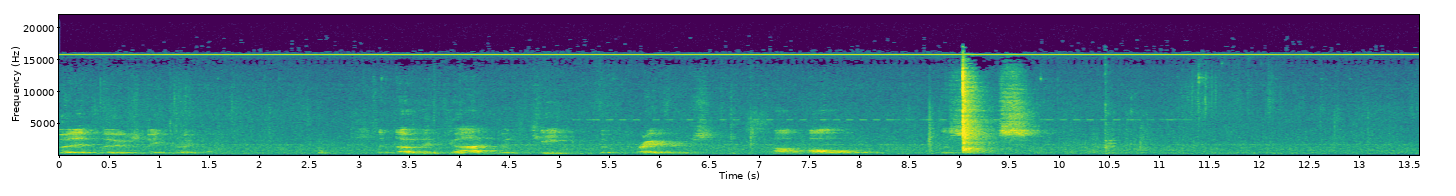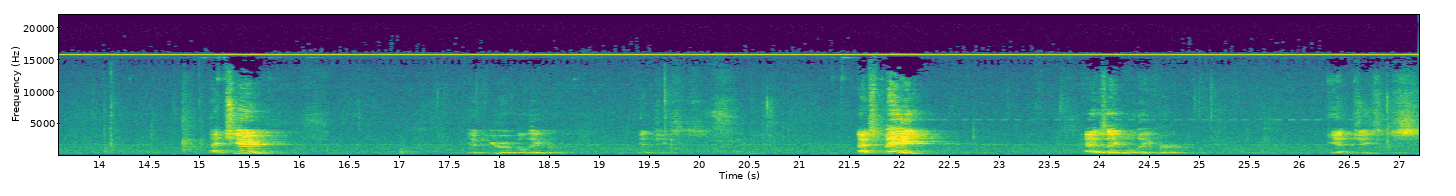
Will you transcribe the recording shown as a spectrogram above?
but it moves me greatly. To know that God would keep the prayers of all the saints. That's you. if you're a believer in Jesus. That's me as a believer in Jesus.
